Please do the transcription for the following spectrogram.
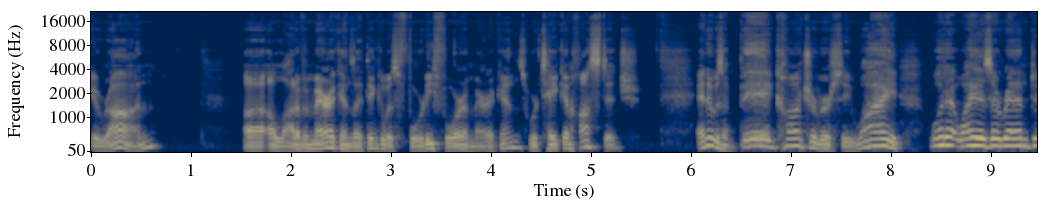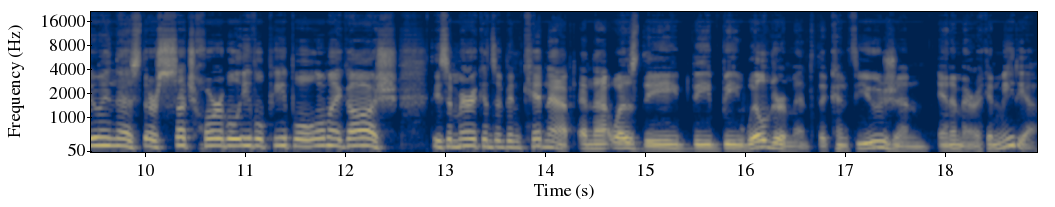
Iran, uh, a lot of Americans, I think it was 44 Americans, were taken hostage and it was a big controversy. Why? What? Why is Iran doing this? They're such horrible, evil people. Oh my gosh, these Americans have been kidnapped, and that was the the bewilderment, the confusion in American media.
